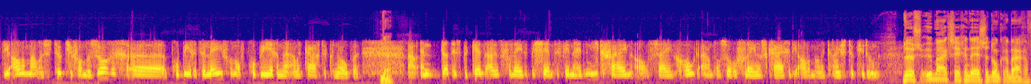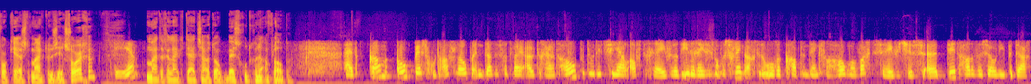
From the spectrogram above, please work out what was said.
die allemaal een stukje van de zorg uh, proberen te leveren of proberen uh, aan elkaar te knopen. Ja. Nou, en dat is bekend uit het verleden. Patiënten vinden het niet fijn als zij een groot aantal zorgverleners krijgen... die allemaal een klein stukje doen. Dus u maakt zich in deze donkere dagen voor kerst maakt u zich zorgen. Ja. Maar tegelijkertijd zou het ook best goed kunnen aflopen. Het kan ook best goed aflopen en dat is wat wij uiteraard hopen door dit signaal af te geven. Dat iedereen zich nog eens flink achter de oren krabt en denkt van, ho, maar wacht eens eventjes. Uh, dit hadden we zo niet bedacht.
